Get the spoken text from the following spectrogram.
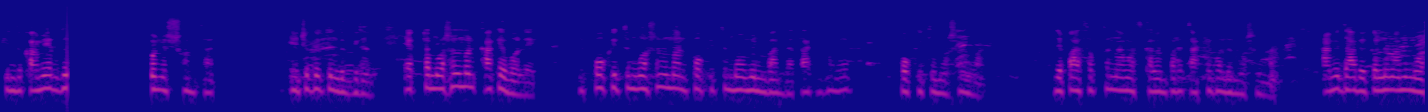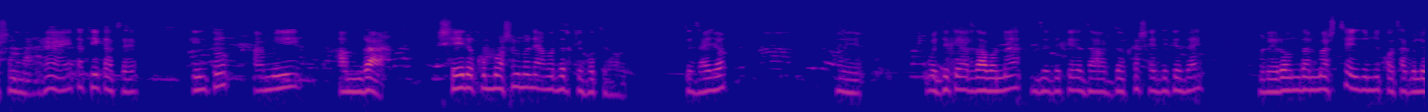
কিন্তু আমি একজন মুসলমানের সন্তান, এটুকু কিন্তু গ্রাম একটা মুসলমান কাকে বলে? প্রকৃত মুসলমান, প্রকৃত মমিন বান্দা তাকে বলে প্রকৃত মুসলমান। যে পাঁচ ওয়াক্ত নামাজ কালাম পরে তাকে বলে মুসলমান। আমি দাবি করলাম আমি মুসলমান। হ্যাঁ এটা ঠিক আছে। কিন্তু আমি, আমরা সেই রকম মুসলমানই আমাদেরকে হতে হবে। যে যাই হোক ওইদিকে আর যাব না, যেদিকে যাওয়ার দরকার সেদিকে যাই। মানে রমজান মাসটা এই জন্য কথাগুলো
